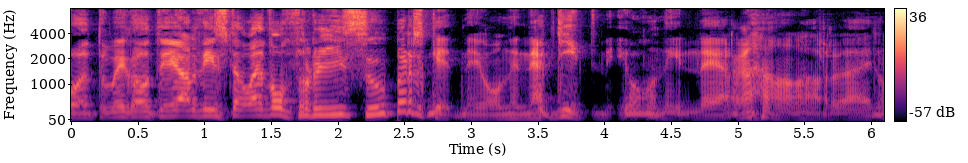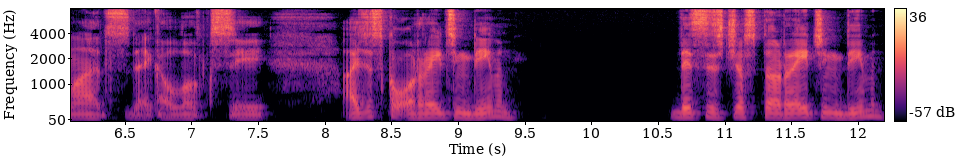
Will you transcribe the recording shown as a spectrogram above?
what do we got here? These the level 3 supers? Get me on in there, get me on in there. Alright, let's take a look, see. I just got a Raging Demon. This is just a Raging Demon.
